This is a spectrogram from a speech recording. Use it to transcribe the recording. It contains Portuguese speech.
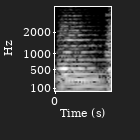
Música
